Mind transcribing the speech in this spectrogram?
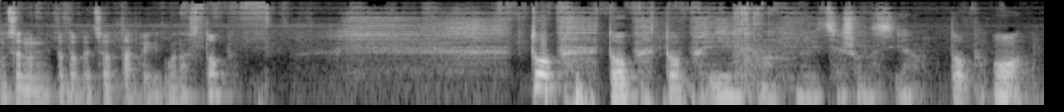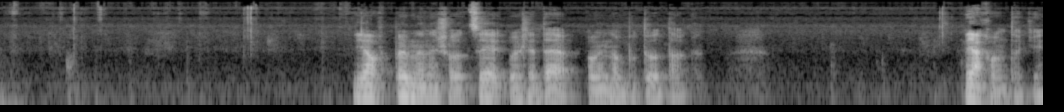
ну, це нам не подобається. От так у нас топ. Топ, топ, топ. І о, дивіться, що у нас є. Топ. О! Я впевнений, що це виглядає повинно бути отак. Як вам такий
